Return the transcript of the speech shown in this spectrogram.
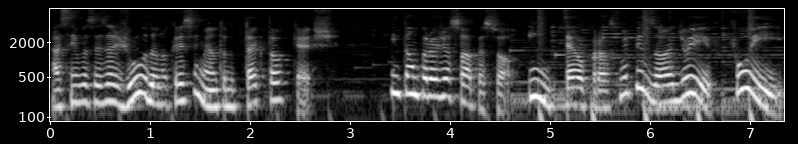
Assim vocês ajudam no crescimento do Tech Talk Cash. Então por hoje é só, pessoal. Até o próximo episódio e fui!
